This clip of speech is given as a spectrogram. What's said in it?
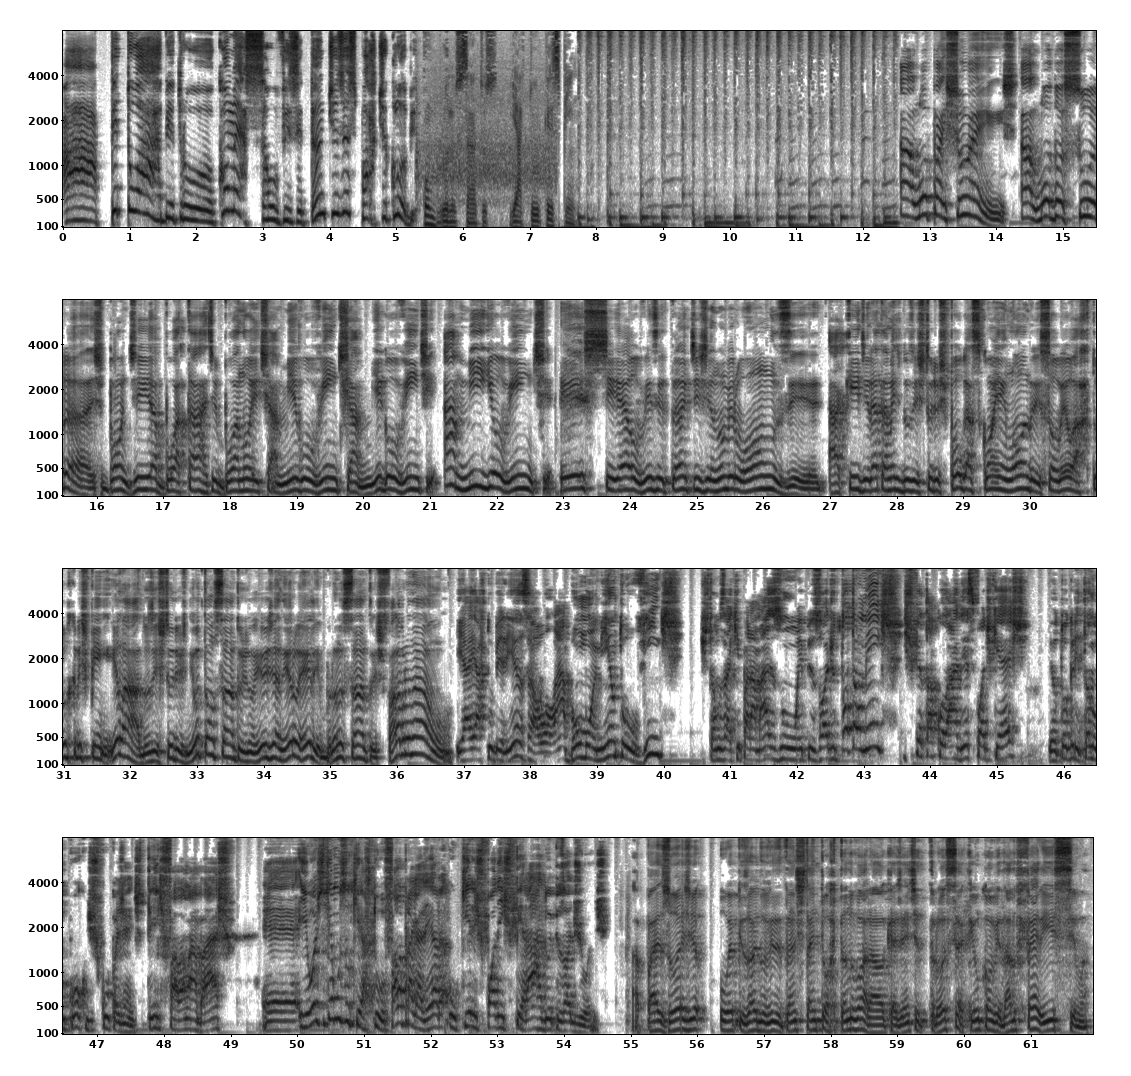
Apito árbitro! Começa o Visitantes Esporte Clube. Com Bruno Santos e Arthur Crespim. Alô, paixões! Alô, doçuras! Bom dia, boa tarde, boa noite, amigo ouvinte, amigo ouvinte, amigo ouvinte. Este é o Visitantes de número 11. Aqui, diretamente dos estúdios Paul Gascoigne, em Londres, sou eu, Arthur Crispim. E lá, dos estúdios Newton Santos, no Rio de Janeiro, ele, Bruno Santos. Fala, Brunão! E aí, Arthur, beleza? Olá, bom momento, ouvinte. Estamos aqui para mais um episódio totalmente espetacular desse podcast. Eu tô gritando um pouco, desculpa, gente. Tem que falar mais baixo. É... E hoje temos o que, Arthur? Fala pra galera o que eles podem esperar do episódio de hoje. Rapaz, hoje o episódio do Visitante está entortando o voral, que a gente trouxe aqui um convidado feríssimo.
